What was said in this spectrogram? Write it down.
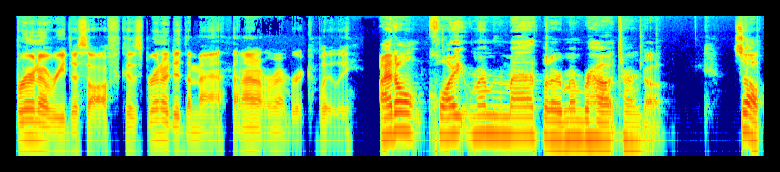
Bruno read this off because Bruno did the math and I don't remember it completely. I don't quite remember the math, but I remember how it turned out. So,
